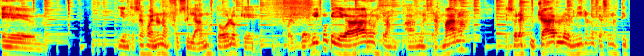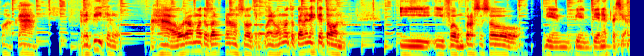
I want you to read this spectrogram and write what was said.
Eh, y entonces, bueno, nos fusilamos todo lo que, cualquier disco que llegaba a nuestras, a nuestras manos, eso era escucharlo, mira lo que hacen los tipos acá, repítelo. Ajá, ahora vamos a tocarlo nosotros. Bueno, vamos a tocarlo en este tono. Y, y fue un proceso bien, bien, bien especial.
